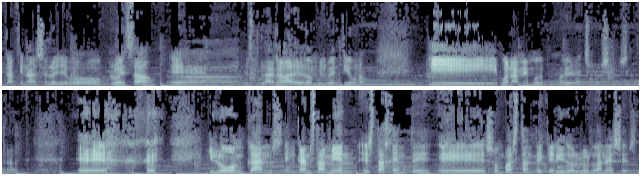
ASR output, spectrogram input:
que al final se lo llevó Chloe Zhao en la gala de 2021. Y bueno, a mí me, me hubiera hecho ilusión, sinceramente. Eh, y luego en Cannes, en Cannes también esta gente eh, son bastante queridos los daneses,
